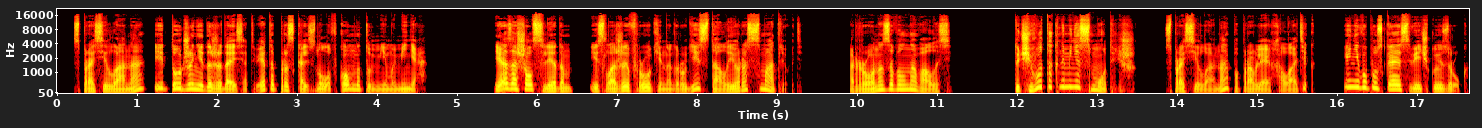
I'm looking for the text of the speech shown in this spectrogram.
— спросила она, и тут же, не дожидаясь ответа, проскользнула в комнату мимо меня. Я зашел следом и, сложив руки на груди, стал ее рассматривать. Рона заволновалась. «Ты чего так на меня смотришь?» — спросила она, поправляя халатик и не выпуская свечку из рук.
